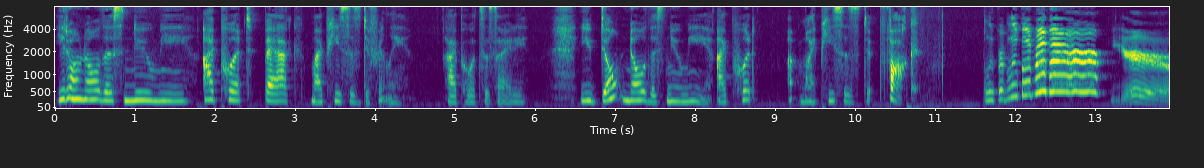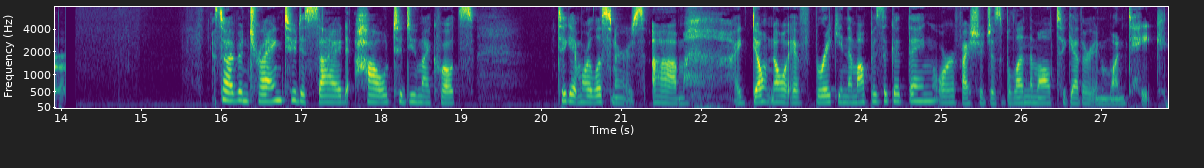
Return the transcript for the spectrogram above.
You don't know this new me. I put back my pieces differently. High Poet Society. You don't know this new me. I put uh, my pieces. Di- Fuck. Blooper, blooper, blooper. Yeah. So I've been trying to decide how to do my quotes to get more listeners. Um, I don't know if breaking them up is a good thing or if I should just blend them all together in one take.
